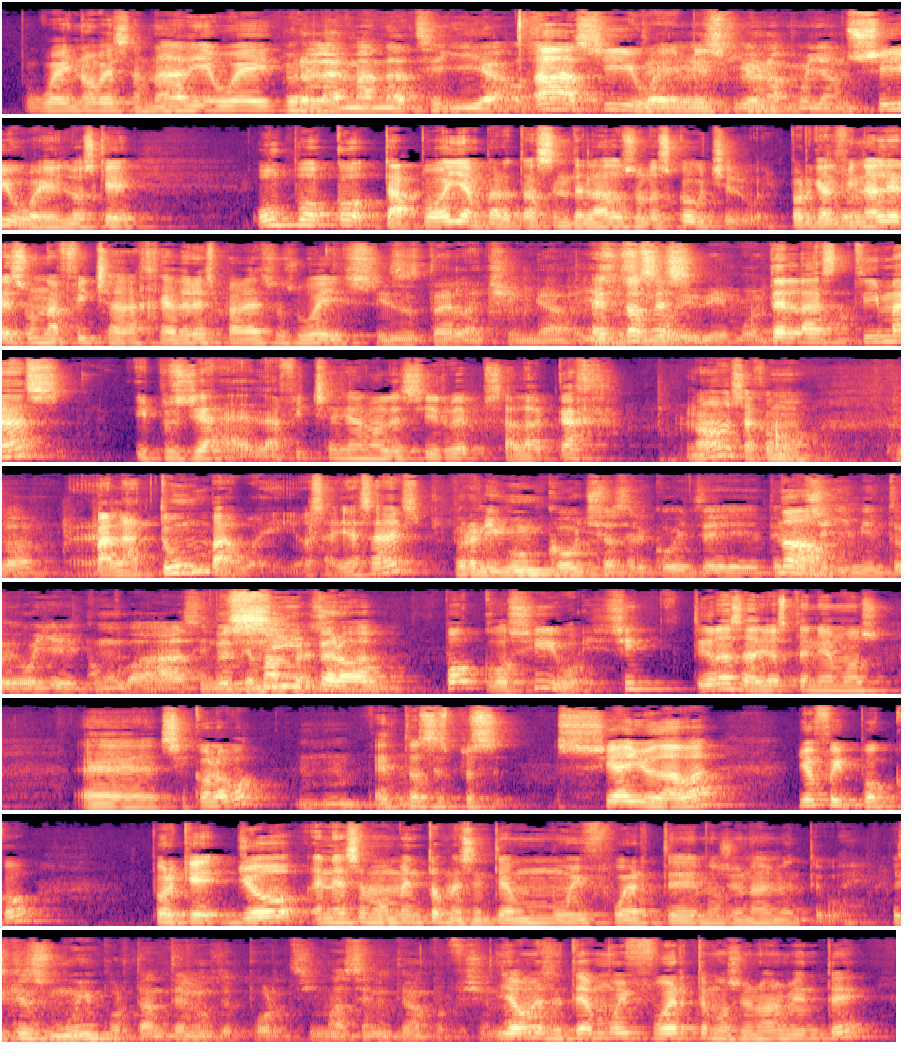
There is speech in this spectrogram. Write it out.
güey, no ves a nadie, güey. Pero la hermandad seguía. O sea, Ah, sí, güey. mis- apoyando. Sí, güey. Los que un poco te apoyan, pero te hacen de lado son los coaches, güey. Porque al final eres una ficha de ajedrez para esos güeyes. Y eso está de la chingada. Y eso sí Entonces, lo viví muy te lastimas y pues ya la ficha ya no le sirve pues a la caja, ¿no? O sea, como Claro. para la tumba, güey. O sea, ya sabes. Pero ningún coach se acercó y te, te No. dio seguimiento de, oye, ¿cómo vas? En Pues el tema sí, personal. pero poco, sí, güey. Sí, gracias a Dios teníamos eh, psicólogo. Entonces, pues sí ayudaba. Yo fui poco porque yo en ese momento me sentía muy fuerte emocionalmente, güey. Es que eso es muy importante en los deportes y más en el tema profesional. Yo me sentía muy fuerte emocionalmente,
